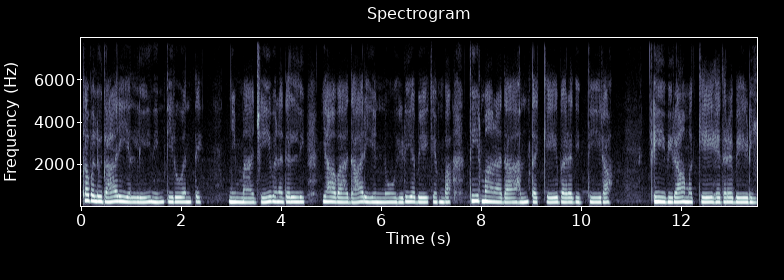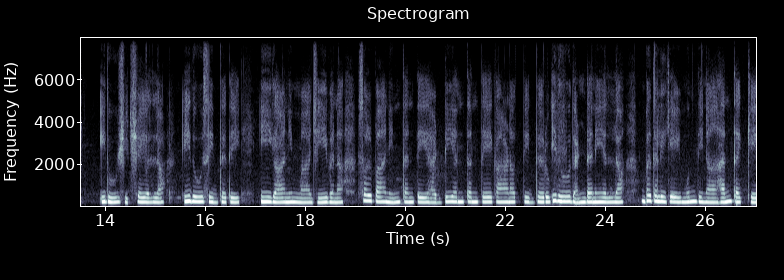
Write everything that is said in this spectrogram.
ಕವಲು ದಾರಿಯಲ್ಲಿ ನಿಂತಿರುವಂತೆ ನಿಮ್ಮ ಜೀವನದಲ್ಲಿ ಯಾವ ದಾರಿಯನ್ನು ಹಿಡಿಯಬೇಕೆಂಬ ತೀರ್ಮಾನದ ಹಂತಕ್ಕೆ ಬರದಿದ್ದೀರಾ? ಈ ವಿರಾಮಕ್ಕೆ ಹೆದರಬೇಡಿ. ಇದು ಶಿಕ್ಷೆಯಲ್ಲ. ಇದು ಸಿದ್ಧತೆ. ಈಗ ನಿಮ್ಮ ಜೀವನ ಸ್ವಲ್ಪ ನಿಂತಂತೆ, ಅಡ್ಡಿಯಂತಂತೆ ಕಾಣುತ್ತಿದ್ದರು ಇದು ದಂಡನೆಯಲ್ಲ. ಬದಲಿಗೆ ಮುಂದಿನ ಹಂತಕ್ಕೆ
